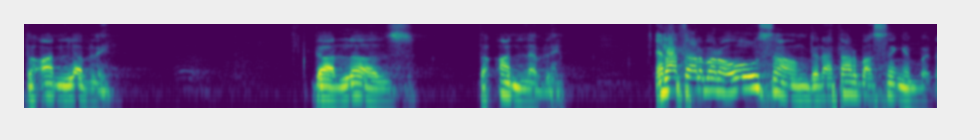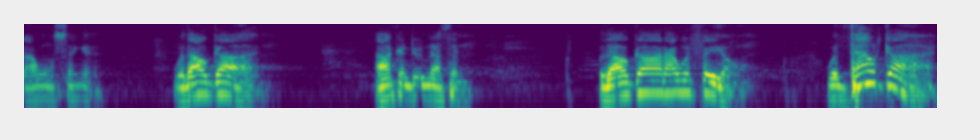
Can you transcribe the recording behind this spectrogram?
the unlovely. God loves the unlovely. And I thought about an old song that I thought about singing, but I won't sing it. Without God, I can do nothing. Without God, I would fail. Without God,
